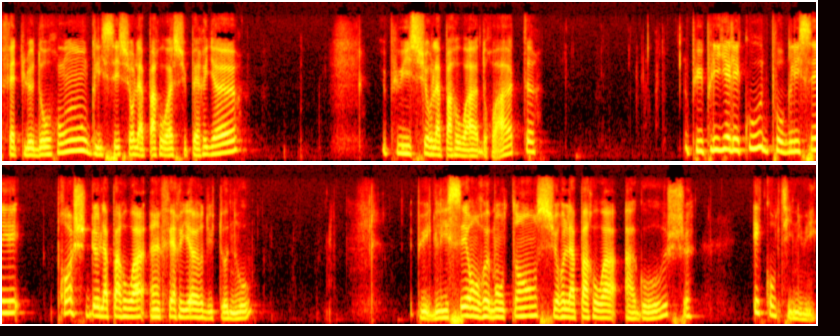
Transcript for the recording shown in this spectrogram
Faites le dos rond, glissez sur la paroi supérieure, puis sur la paroi droite, puis pliez les coudes pour glisser proche de la paroi inférieure du tonneau puis glissez en remontant sur la paroi à gauche et continuez.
